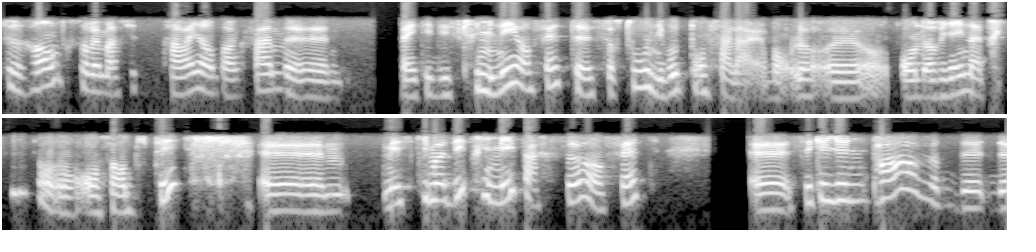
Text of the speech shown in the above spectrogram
tu rentres sur le marché du travail en tant que femme, euh, ben, t'es discriminé, en fait, euh, surtout au niveau de ton salaire. Bon, là, euh, on n'a rien appris, on, s'en doutait. Euh, mais ce qui m'a déprimé par ça, en fait, euh, c'est qu'il y a une part de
